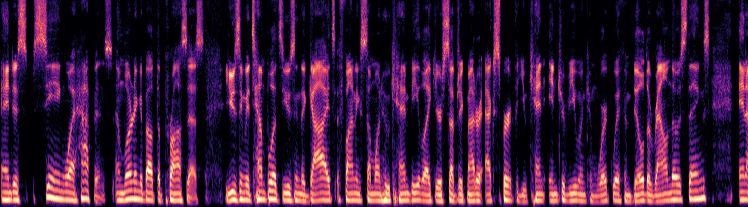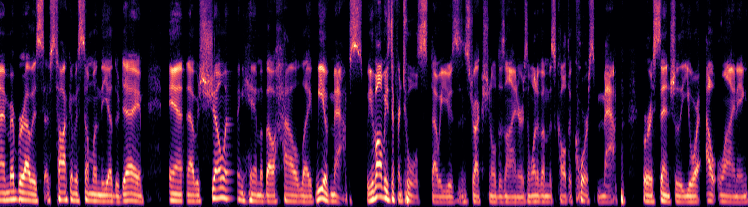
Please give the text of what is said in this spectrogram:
and just seeing what happens and learning about the process, using the templates, using the guides, finding someone who can be like your subject matter expert that you can interview and can work with and build around those things. And I remember I was I was talking with someone the other day and I was showing him about how like we have maps. We have all these different tools that we use as instructional designers. And one of them is called a course map, where essentially you are outlining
